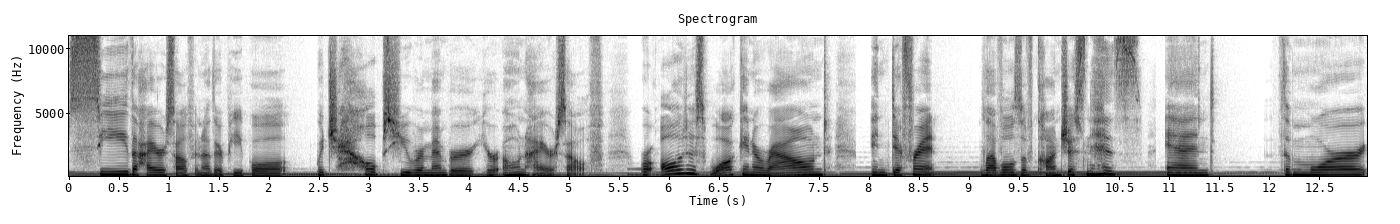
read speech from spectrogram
see the higher self in other people, which helps you remember your own higher self. We're all just walking around in different levels of consciousness. And the more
